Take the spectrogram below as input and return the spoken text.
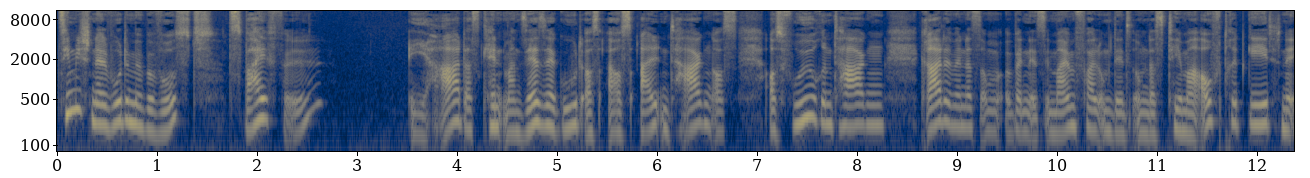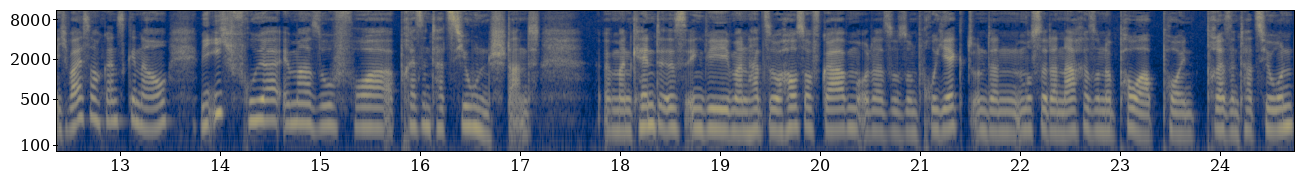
ziemlich schnell wurde mir bewusst, Zweifel, ja, das kennt man sehr, sehr gut aus, aus alten Tagen, aus, aus früheren Tagen. Gerade wenn es, um, wenn es in meinem Fall um, den, um das Thema Auftritt geht. Ne, ich weiß noch ganz genau, wie ich früher immer so vor Präsentationen stand. Äh, man kennt es irgendwie, man hat so Hausaufgaben oder so, so ein Projekt und dann musste dann nachher so eine PowerPoint-Präsentation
